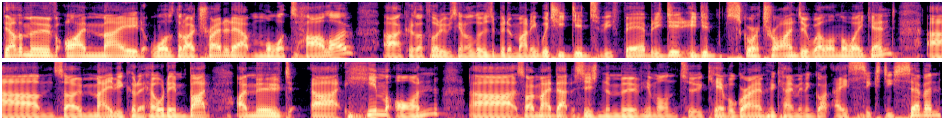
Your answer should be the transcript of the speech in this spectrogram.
The other move I made was that I traded out Mulitalo because uh, I thought he was going to lose a bit of money, which he did, to be fair. But he did he did score a try and do well on the weekend, um, so maybe could have held him. But I moved uh, him on, uh, so I made that decision to move him on to Campbell Graham, who came in and got a 67.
